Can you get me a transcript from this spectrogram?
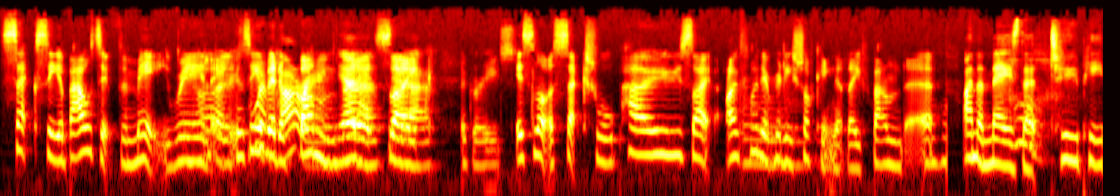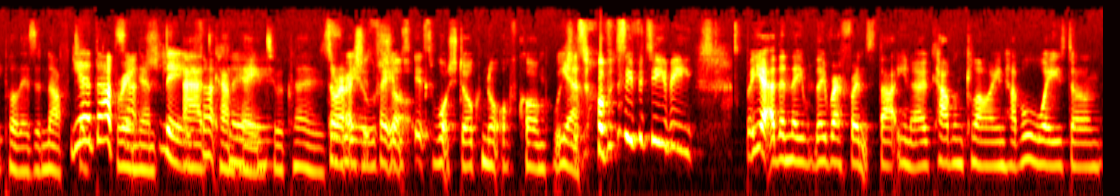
sexy about it for me, really. No, you can see a bit of empowering. bum, Yeah, but it's like yeah, agreed. it's not a sexual pose. Like I find it Mm. really shocking that they've banned it. Mm-hmm. I'm amazed that two people is enough to Yeah, that's bring actually- an ad exactly. campaign to a close. Sorry, I should say it's, shock. it's Watchdog, not Ofcom, which Yeah. is obviously for TV. But yeah, and then they they reference that you know Calvin Klein have always done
